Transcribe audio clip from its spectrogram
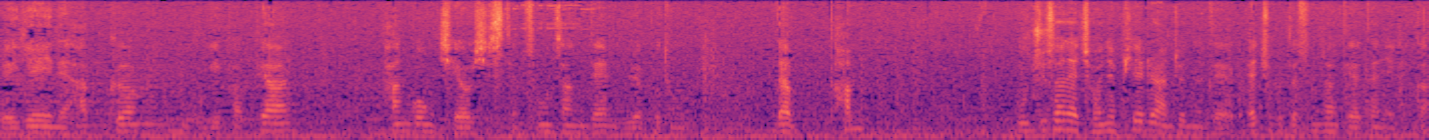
외계인의 합금 무기 파편 항공 제어 시스템 손상된 UFO 동물 나 함, 우주선에 전혀 피해를 안 줬는데 애초부터 손상되었다는 얘기인가?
